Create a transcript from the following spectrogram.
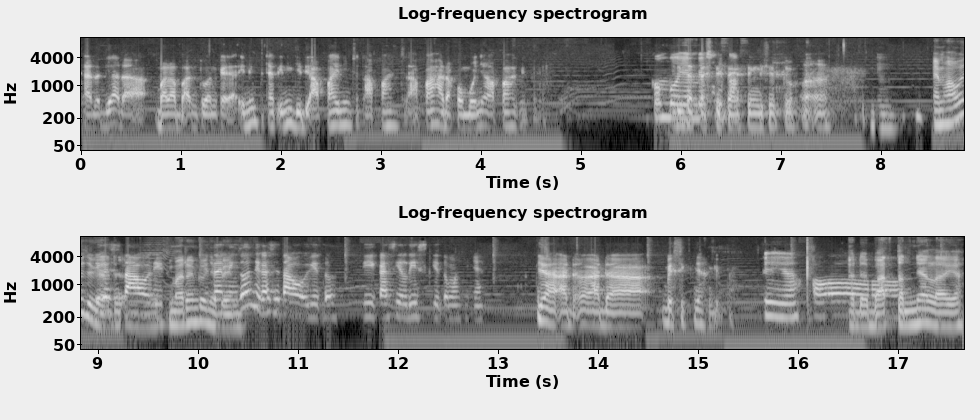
ada dia ada bala bantuan kayak ini pencet ini jadi apa, ini pencet apa, pencet apa, ada kombonya apa gitu. yang testing dipakai. testing di situ. Heeh. MHW juga Dikasih ada. tahu di- Kemarin gue training nyobain. ground dikasih tahu gitu, dikasih list gitu maksudnya. Ya ada ada basicnya gitu. Iya, Oh. Ada buttonnya lah ya.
